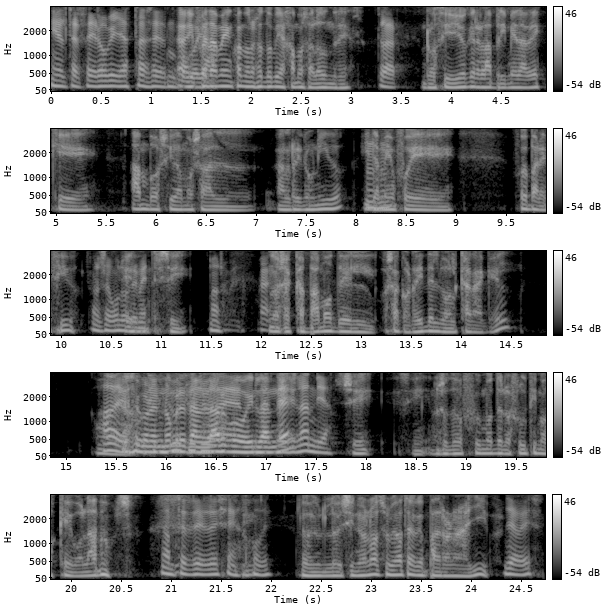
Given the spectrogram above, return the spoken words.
ni en el tercero que ya estás en un Ahí fue ya- también cuando nosotros viajamos a Londres. Claro. Rocío y yo, que era la primera vez que ambos íbamos al, al Reino Unido y también fue, fue parecido. El segundo En- trimestre. Sí. Más o menos. Nos escapamos del. ¿Os acordáis del volcán aquel? ¿Cómo Ah, era? Ese con el nombre tan largo de- irlandés. de Islandia. Sí, sí. Nosotros fuimos de los últimos que volamos. Antes del ese, joder. Lo- lo- si no, nos hubiéramos tenido que empadronar allí. Ya ves.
